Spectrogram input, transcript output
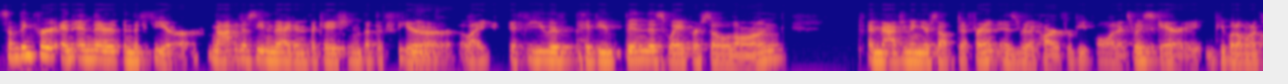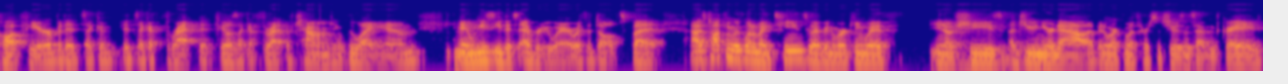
Something for and and there in the fear not just even the identification but the fear. Like if you have if you've been this way for so long imagining yourself different is really hard for people and it's really scary. People don't want to call it fear but it's like a it's like a threat it feels like a threat of challenging who i am. Hmm. And we see this everywhere with adults but i was talking with one of my teens who i've been working with you know she's a junior now. I've been working with her since she was in seventh grade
